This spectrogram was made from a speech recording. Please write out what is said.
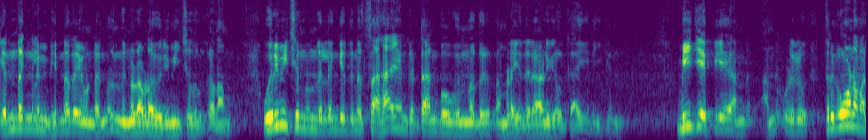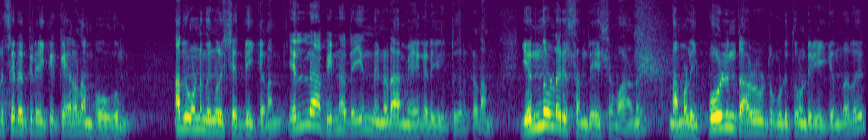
എന്തെങ്കിലും ഭിന്നതയുണ്ടെങ്കിൽ നിങ്ങൾ അവിടെ ഒരുമിച്ച് നിൽക്കണം. ഒരുമിച്ച് നിന്നില്ലെങ്കിൽ ഇതിന് സഹായം കിട്ടാൻ പോകുന്നത് നമ്മുടെ എതിരാളികൾക്കായിരിക്കും. ബി ജെ പിയെ ഒരു ത്രികോണ മത്സരത്തിലേക്ക് കേരളം പോകും. അതുകൊണ്ട് നിങ്ങൾ ശ്രദ്ധിക്കണം. എല്ലാ ഭിന്നതയും നിങ്ങളുടെ ആ മേഖലയിൽ തീർക്കണം. എന്നുള്ളൊരു സന്ദേശമാണ് നമ്മൾ ഇപ്പോഴും താഴോട്ട് കൊടുത്തുകൊണ്ടിരിക്കുന്നത്.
